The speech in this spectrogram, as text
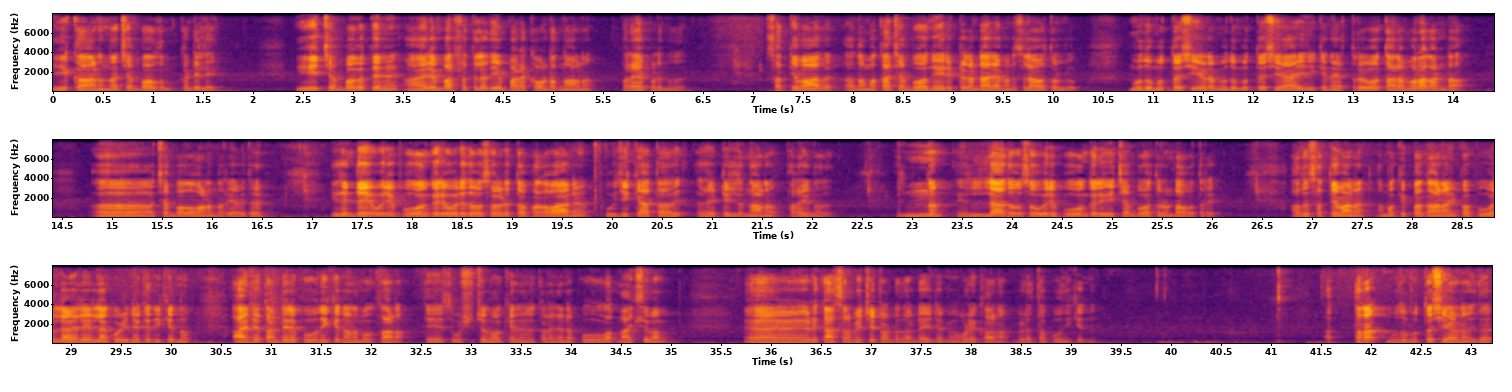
ഈ കാണുന്ന ചെമ്പകം കണ്ടില്ലേ? ഈ ചെമ്പകത്തിന് ആയിരം വർഷത്തിലധികം പഴക്കമുണ്ടെന്നാണ് പറയപ്പെടുന്നത്. സത്യമാത് അത്. നമുക്ക് ആ ചെമ്പകം നേരിട്ട് കണ്ടാലേ മനസ്സിലാകത്തുള്ളൂ മുതുമുത്തശ്ശിയുടെ മുതുമുത്തശ്ശിയായിരിക്കുന്ന എത്രയോ തലമുറ കണ്ട ചെമ്പകമാണെന്നറിയാം ഇത്? ഇതിന്റെ ഒരു പൂവെങ്കിലും ഒരു ദിവസം എടുത്ത ഭഗവാന് പൂജിക്കാത്തതായിട്ടില്ലെന്നാണ് പറയുന്നത്. എന്നും എല്ലാ ദിവസവും ഒരു പൂവെങ്കിലും ഈ ചെമ്പകത്തിലുണ്ടാവത്രേ അത് സത്യമാണ്. നമുക്കിപ്പം കാണാം. ഇപ്പം പൂവെല്ലാം ഇലയെല്ലാം കൊഴിഞ്ഞൊക്കെ നിൽക്കുന്നു. അതിന്റെ തണ്ടിലെ പൂ നിൽക്കുന്ന നമുക്ക് കാണാം. സൂക്ഷിച്ച് നോക്കിയാൽ നിങ്ങൾക്ക് കാണാം. ഞാൻ പൂ മാക്സിമം എടുക്കാൻ ശ്രമിച്ചിട്ടുണ്ട്. അതുകൊണ്ട് മുകളിൽ കാണാം. വെളുത്ത പൂ നിൽക്കുന്നു. അത്ര മുതുമുത്തശ്ശിയാണ് ഇത്.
